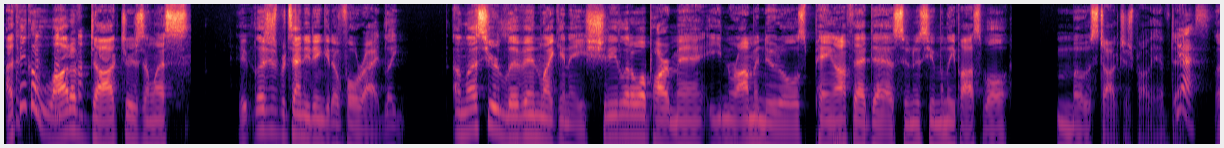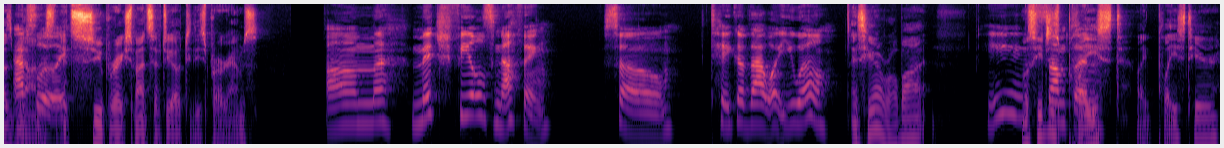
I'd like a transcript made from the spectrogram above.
I think a lot of doctors, unless let's just pretend you didn't get a full ride, like unless you're living like in a shitty little apartment, eating ramen noodles, paying off that debt as soon as humanly possible, most doctors probably have debt. Yes, let's be absolutely. honest. It's super expensive to go to these programs. Um, Mitch feels nothing. So take of that what you will. Is he a robot? He Was he just something. placed like placed here?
